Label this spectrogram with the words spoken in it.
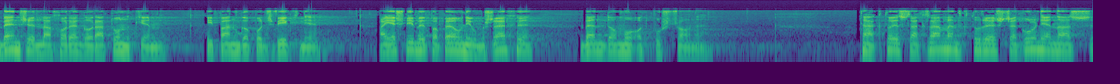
będzie dla chorego ratunkiem i Pan go podźwignie, a jeśli by popełnił grzechy, będą mu odpuszczone. Tak, to jest sakrament, który szczególnie nas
